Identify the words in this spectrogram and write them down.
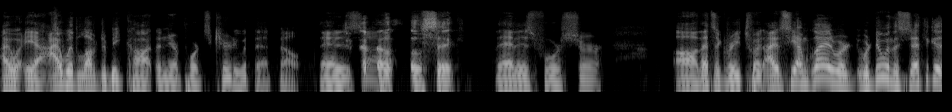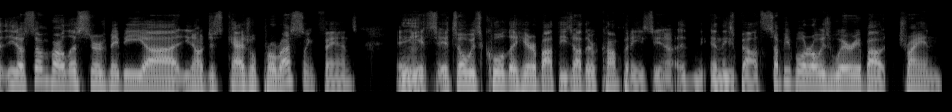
I w- yeah, I would love to be caught in airport security with that belt. That is That uh, belt so sick. that is for sure. Oh, that's a great choice. I see. I'm glad we're we're doing this. I think uh, you know some of our listeners, maybe uh, you know, just casual pro wrestling fans. Mhm. It's it's always cool to hear about these other companies, you know, in, in these belts. Some people are always wary about trying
